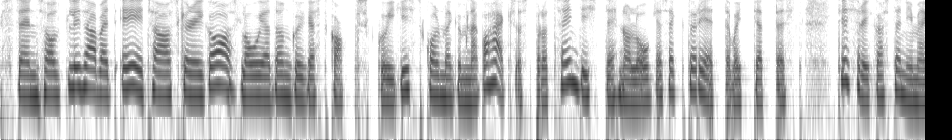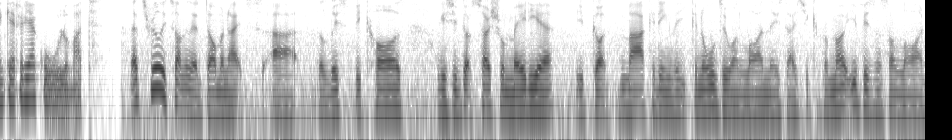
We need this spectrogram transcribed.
Stensolt lisab, et e-Taskeri kaasloojad on kõigest kaks kõigist kolmekümne kaheksast protsendist tehnoloogiasektori ettevõtjatest, kes rikaste nimekirja kuuluvad That's really something that dominates uh, the list because I guess you've got social media, you've got marketing that you can all do online these days. You can promote your business online,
